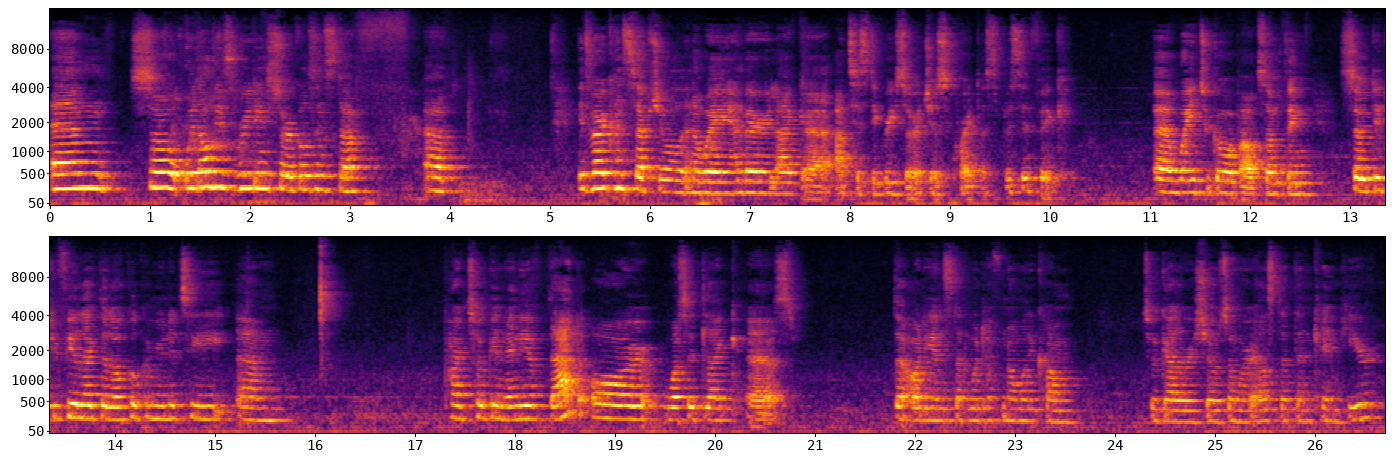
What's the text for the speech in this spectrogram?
Um, so with all these reading circles and stuff, uh, it's very conceptual in a way, and very like uh, artistic research is quite a specific uh, way to go about something. So did you feel like the local community um, partook in any of that, or was it like uh, the audience that would have normally come to a gallery show somewhere else that then came here?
